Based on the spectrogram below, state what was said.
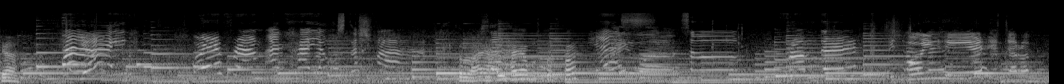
Yeah. Hi! We're from Al Haya Mustafa. From Al Haya Mustafa? Yes. So from there, going here, Jarot.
